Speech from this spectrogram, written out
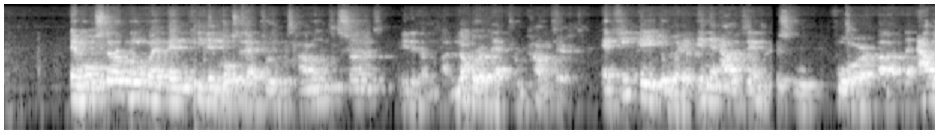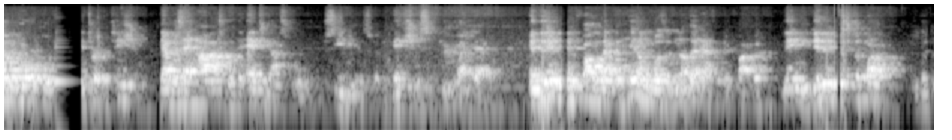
And most and he did most of that through his homilies, sermons. He did a, a number of that through commentaries. And he paved the way in the Alexandria school for uh, the allegorical interpretation that was at odds with the Antioch school, Eusebius, Ignatius, and people like that. And then followed after him was another African father named Didymus the Blind.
